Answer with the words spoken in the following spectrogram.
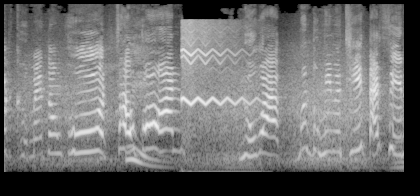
ดคือไม่ต้องพูดเศร้าก่อนหนูว่ามันต้องมีมาชี้ตัดสิน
